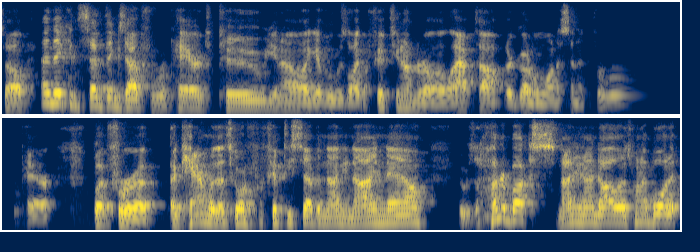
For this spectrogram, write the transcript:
So, and they can send things out for repair too. You know, like if it was like a fifteen hundred dollar laptop, they're going to want to send it for repair. But for a, a camera that's going for fifty seven ninety nine now, it was a hundred bucks, ninety nine dollars when I bought it.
